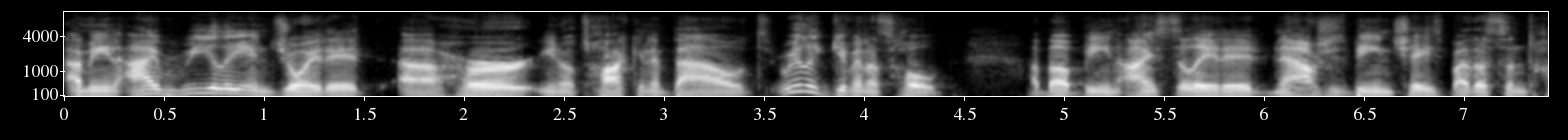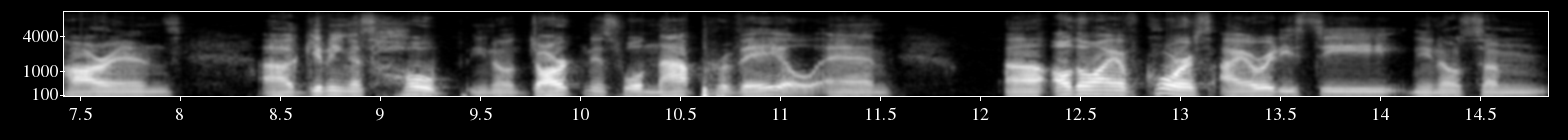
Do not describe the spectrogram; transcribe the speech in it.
I mean, I really enjoyed it. Uh, her, you know, talking about really giving us hope about being isolated. Now she's being chased by the Sontarans, uh, giving us hope. You know, darkness will not prevail. And uh, although I, of course, I already see, you know, some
